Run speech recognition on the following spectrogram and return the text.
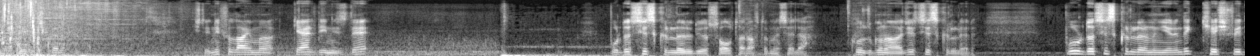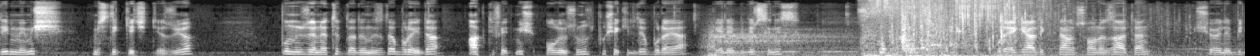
geri çıkarıp işte Niflheim'a geldiğinizde burada sis kırları diyor sol tarafta mesela. Kuzgun ağacı sis kırları. Burada sis kırlarının yerinde keşfedilmemiş mistik geçit yazıyor. Bunun üzerine tıkladığınızda burayı da aktif etmiş oluyorsunuz. Bu şekilde buraya gelebilirsiniz. Buraya geldikten sonra zaten şöyle bir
